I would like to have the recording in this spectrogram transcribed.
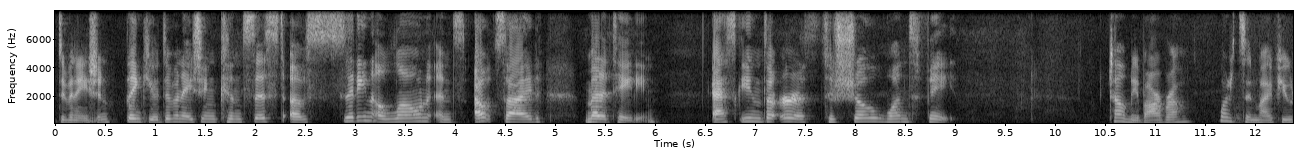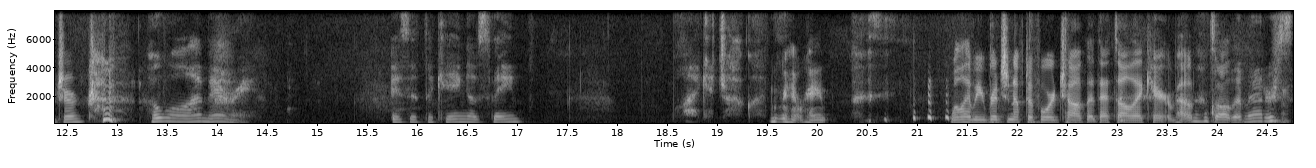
Divination. thank you divination consists of sitting alone and outside meditating, asking the earth to show one's fate. Tell me, Barbara, what's in my future? Who will I marry? Is it the king of Spain? Will I get chocolate? right. Will I be rich enough to afford chocolate? That's all I care about. That's all that matters.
